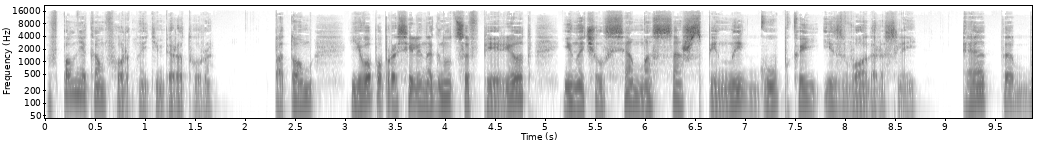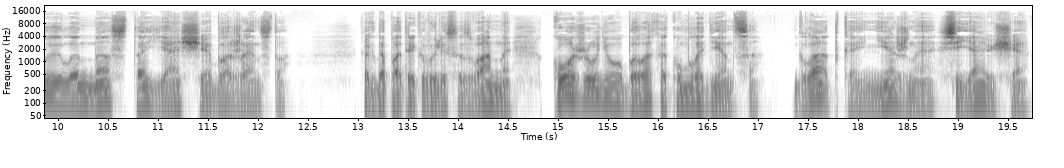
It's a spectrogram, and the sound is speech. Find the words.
вполне комфортной температуры. Потом его попросили нагнуться вперед, и начался массаж спины губкой из водорослей. Это было настоящее блаженство. Когда Патрик вылез из ванны, кожа у него была как у младенца, гладкая, нежная, сияющая.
